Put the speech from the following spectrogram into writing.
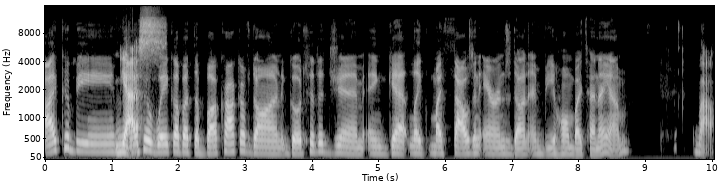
I could be. yes. I could wake up at the butt crack of dawn, go to the gym, and get like my thousand errands done, and be home by 10 a.m. Wow.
